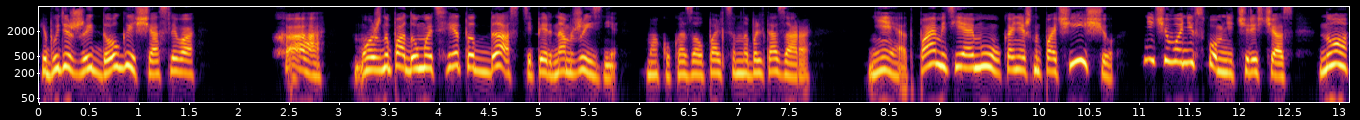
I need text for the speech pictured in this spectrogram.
и будешь жить долго и счастливо. Ха! Можно подумать, это даст теперь нам жизни, Мак указал пальцем на Бальтазара. Нет, память я ему, конечно, почищу, ничего не вспомнить через час, но...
